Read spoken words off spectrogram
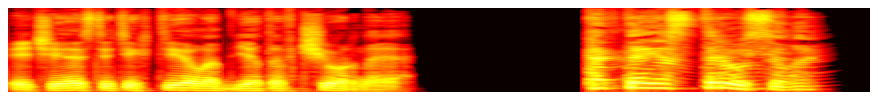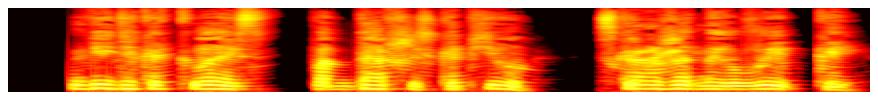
И часть этих тел одета в черное. Тогда я струсила, видя, как Клайс, поддавшись копью, с кровожадной улыбкой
